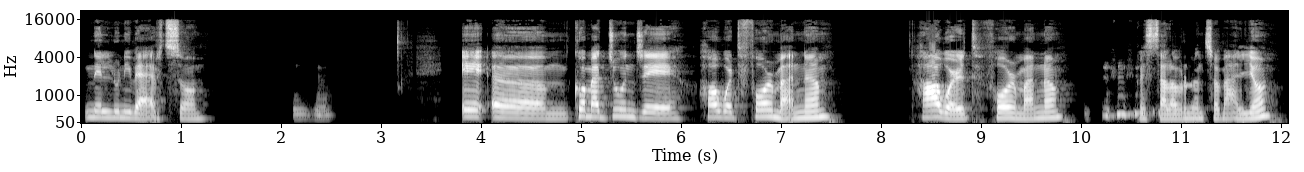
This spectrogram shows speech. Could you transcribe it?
nell'universo. Mm-hmm. E ehm, come aggiunge Howard Foreman, Howard Foreman, questa la pronuncio meglio,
